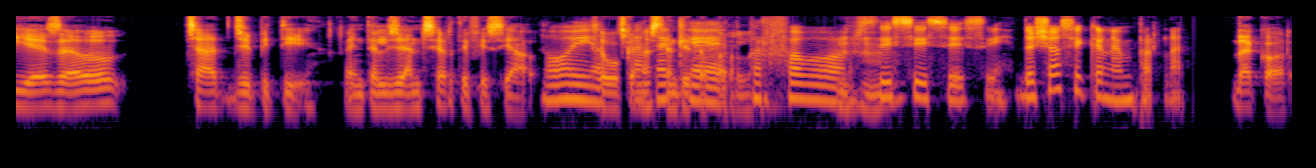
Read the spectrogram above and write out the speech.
i és el xat GPT, la intel·ligència artificial. Ui, Segur que n'has sentit a parlar. Per favor, Mhm. sí, sí, sí, sí. D'això sí que n'hem parlat. D'acord.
